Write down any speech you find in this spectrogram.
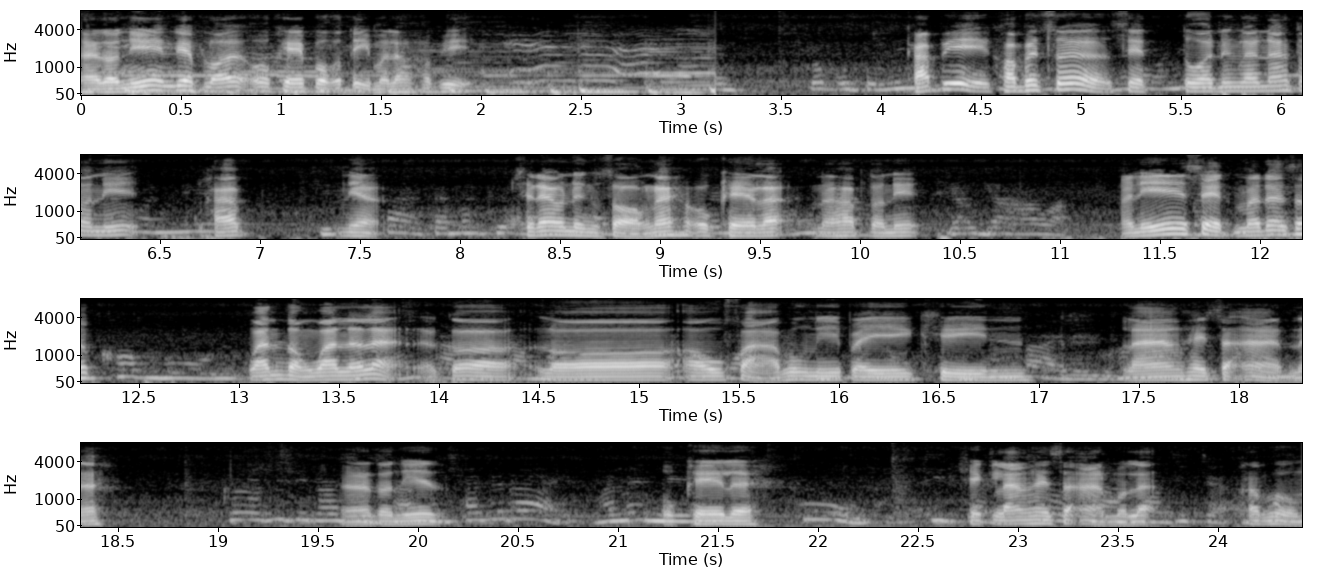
แต่ตอนนี้เรียบร้อยโอเคปกติมาแล้วครับพี่ ครับพี่คอมเพรสเซอร์เสร็จตัวหนึ่งแล้วนะตอนนี้ครับ เนี่ยชแนลหนึ่งสองนะโอเคแล้วนะครับ ตอนนี้ อันนี้เสร็จมาได้สักวันสองวันแล้วแหละ แล้วก็รอเอาฝาพวกนี้ไปคลีนล้างให้สะอาดนะอ่าตอนนี้โอเคเลย เช็คล้างให้สะอาดหมดแล้ว ครับผม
